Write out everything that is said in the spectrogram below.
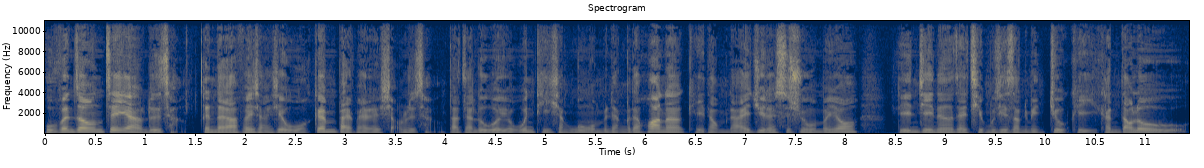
五分钟这样日常，跟大家分享一些我跟白白的小日常。大家如果有问题想问我们两个的话呢，可以到我们的 IG 来私讯我们哟。连接呢在节目介绍里面就可以看到喽。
